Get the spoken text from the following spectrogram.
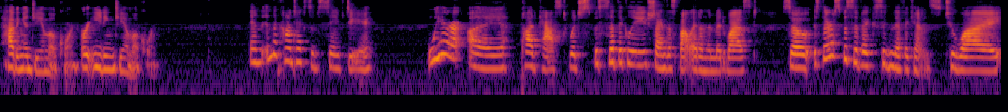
having a GMO corn or eating GMO corn. And in the context of safety, we are a podcast which specifically shines a spotlight on the Midwest. So, is there a specific significance to why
